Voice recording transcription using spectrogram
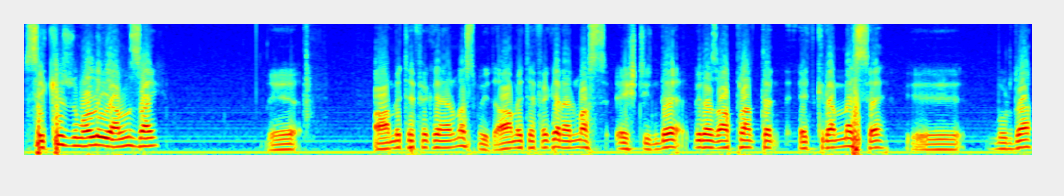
8 numaralı Yalnız Ay e, Ahmet Efekan Elmas mıydı? Ahmet Efekan Elmas eşliğinde biraz Aprant'ten etkilenmezse e, burada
